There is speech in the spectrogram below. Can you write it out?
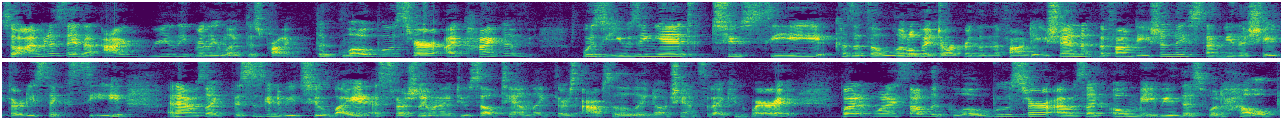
So I'm gonna say that I really, really like this product. The glow booster, I kind of was using it to see, because it's a little bit darker than the foundation. The foundation, they sent me the shade 36C, and I was like, this is gonna be too light, especially when I do self-tan, like there's absolutely no chance that I can wear it. But when I saw the glow booster, I was like, oh, maybe this would help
